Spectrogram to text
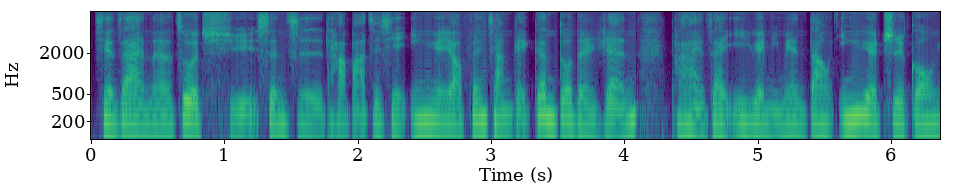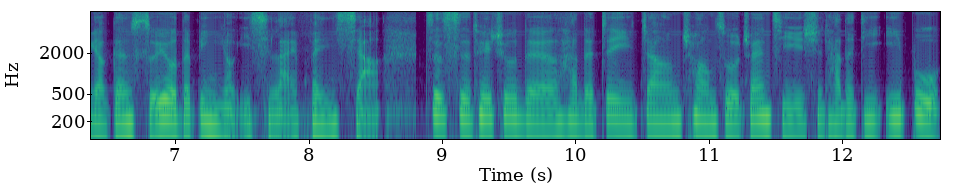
现在呢，作曲，甚至他把这些音乐要分享给更多的人。他还在医院里面当音乐职工，要跟所有的病友一起来分享。这次推出的他的这一张创作专辑是他的第一部，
